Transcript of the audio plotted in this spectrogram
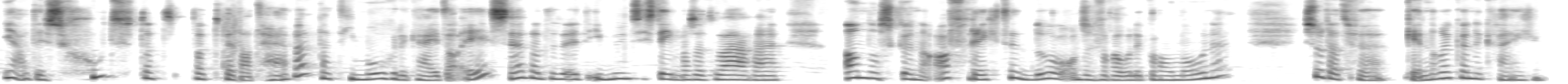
ja, het is goed dat, dat we dat hebben, dat die mogelijkheid er is. Hè, dat we het immuunsysteem als het ware anders kunnen africhten door onze vrouwelijke hormonen, zodat we kinderen kunnen krijgen.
